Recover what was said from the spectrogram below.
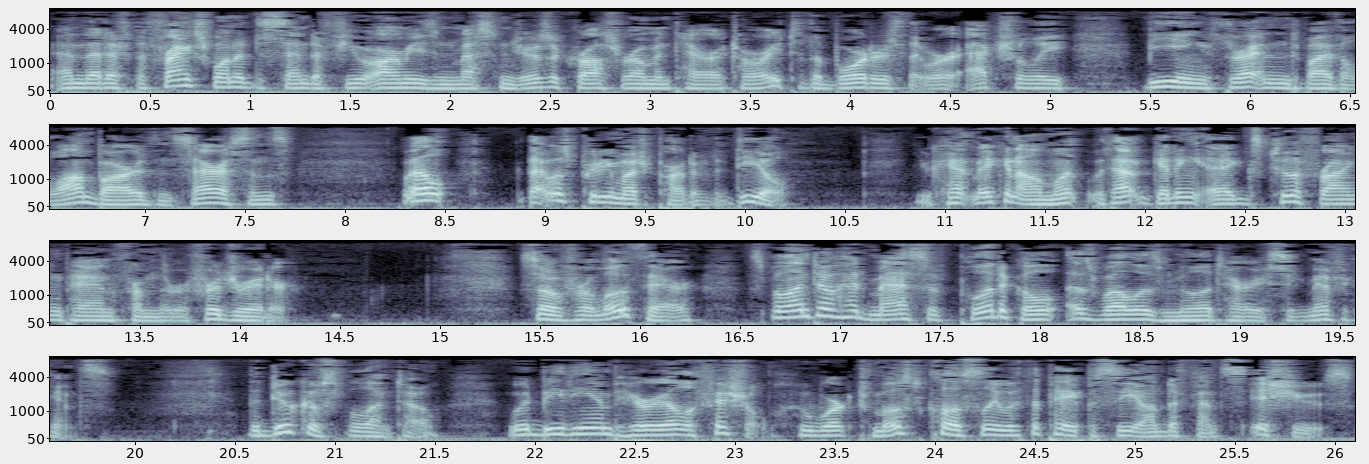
and that if the Franks wanted to send a few armies and messengers across Roman territory to the borders that were actually being threatened by the Lombards and Saracens, well, that was pretty much part of the deal. You can't make an omelet without getting eggs to the frying pan from the refrigerator. So for Lothair, Spoleto had massive political as well as military significance. The Duke of Spoleto would be the imperial official who worked most closely with the papacy on defense issues,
